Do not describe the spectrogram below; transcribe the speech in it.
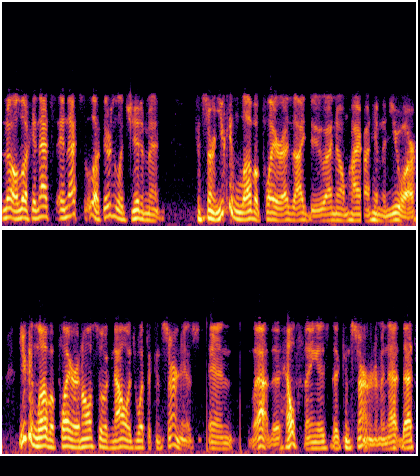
No, look, and that's and that's look. There's a legitimate concern. You can love a player as I do. I know I'm higher on him than you are. You can love a player and also acknowledge what the concern is. And yeah, the health thing is the concern. I mean that that's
